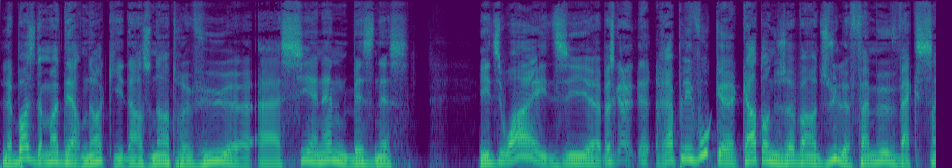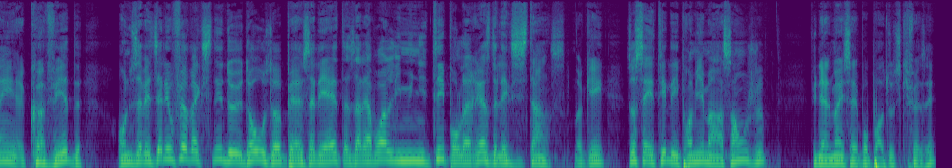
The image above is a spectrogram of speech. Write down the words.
Le boss de Moderna qui est dans une entrevue euh, à CNN Business. Il dit Ouais, il dit. parce que rappelez-vous que quand on nous a vendu le fameux vaccin COVID, on nous avait dit allez vous faire vacciner deux doses, là, puis vous allez, avoir l'immunité pour le reste de l'existence. OK? Ça, ça a été les premiers mensonges. Finalement, il ne savait pas, tout ce qu'il faisait.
